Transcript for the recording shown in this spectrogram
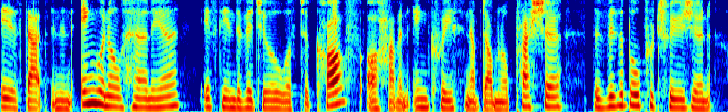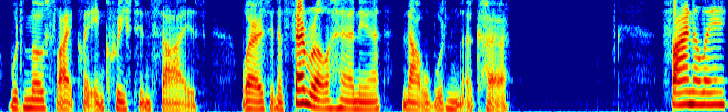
is that in an inguinal hernia, if the individual was to cough or have an increase in abdominal pressure, the visible protrusion would most likely increase in size, whereas in a femoral hernia, that wouldn't occur. Finally,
